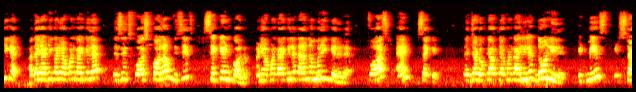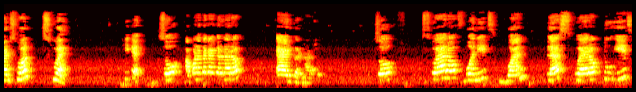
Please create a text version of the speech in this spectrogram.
ठीक आहे? आता या ठिकाणी आपण काय केलंय? This is first column this is second column आणि आपण काय केलं त्याला नंबरिंग केलेलं आहे. फर्स्ट अँड सेकंड त्यांच्या डोक्यावरती आपण काय लिहिले दोन लिहिले it means it stand for square ठीक आहे? सो आपण आता काय करणार आहोत? ऍड करणार आहोत. So square of one is one plus square of two is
